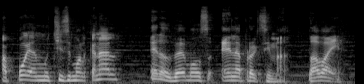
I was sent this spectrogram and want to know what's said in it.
Apoyan muchísimo al canal. Y nos vemos en la próxima. Bye bye.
